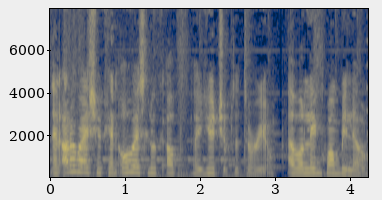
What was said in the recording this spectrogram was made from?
And otherwise you can always look up a YouTube tutorial. I will link one below.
